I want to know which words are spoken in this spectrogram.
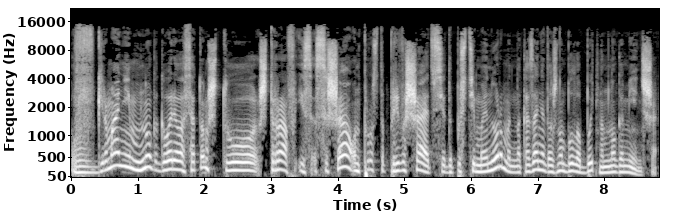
В Германии много говорилось о том, что штраф из США, он просто превышает все допустимые нормы, наказание должно было быть намного меньше.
